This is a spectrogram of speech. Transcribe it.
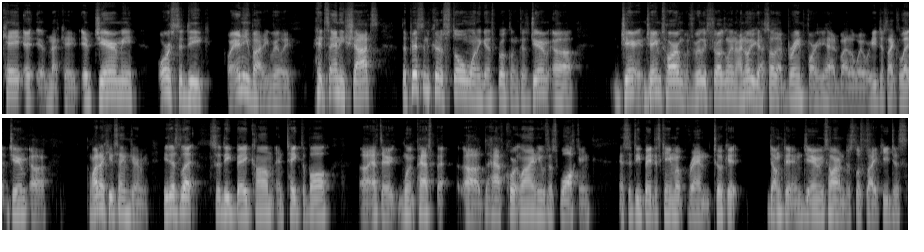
Cade, eh, eh, not Cade, if Jerami or Saddiq or anybody really hits any shots, the Pistons could have stole one against Brooklyn because Jerami, uh, James Harden was really struggling. I know you guys saw that brain fart he had, by the way, where he just like let Jerami. Uh, why do I keep saying Jerami? He just let Saddiq Bey come and take the ball uh, after it went past uh, the half court line. He was just walking, and Saddiq Bey just came up, ran, took it, dunked it, and James Harden just looked like he just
